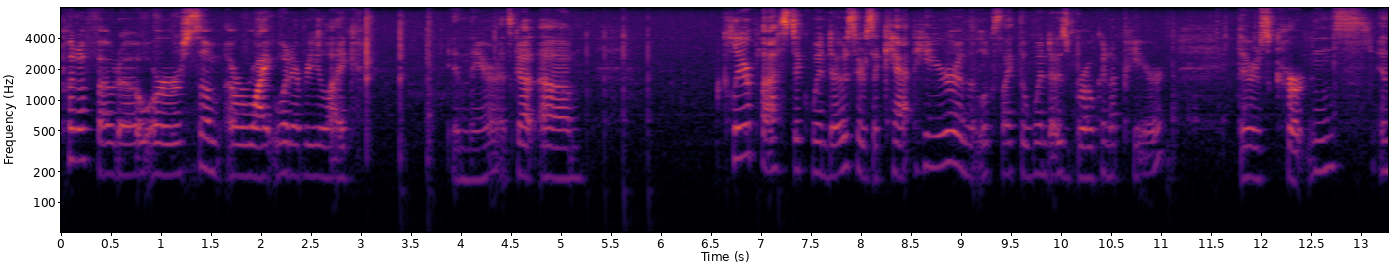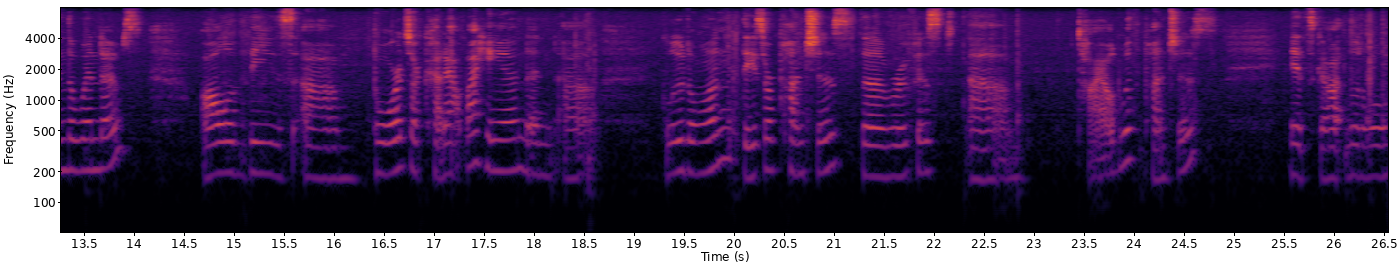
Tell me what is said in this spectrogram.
put a photo or some or write whatever you like in there. It's got um, clear plastic windows. There's a cat here and it looks like the window's broken up here. There's curtains in the windows. All of these um, boards are cut out by hand and uh, glued on. These are punches. The roof is um, tiled with punches. It's got little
